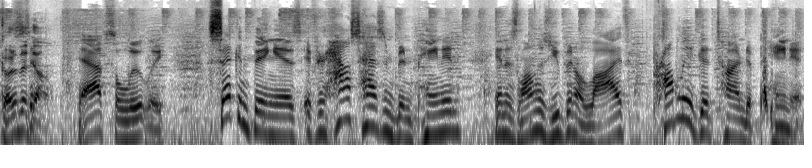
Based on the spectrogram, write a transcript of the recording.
Go to the Se- dump. Absolutely. Second thing is, if your house hasn't been painted in as long as you've been alive, probably a good time to paint it.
